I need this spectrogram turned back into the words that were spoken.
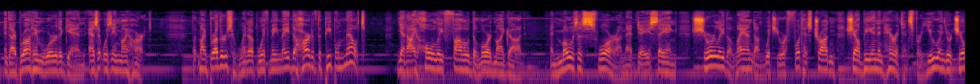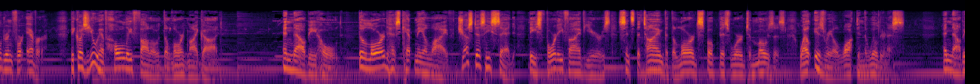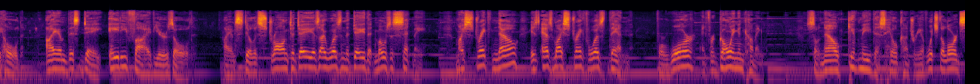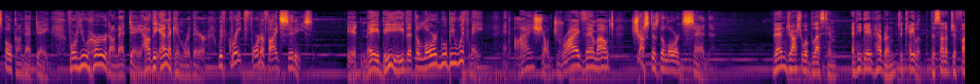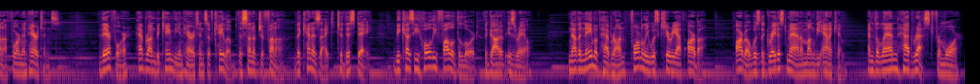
and I brought him word again as it was in my heart. But my brothers who went up with me made the heart of the people melt. Yet I wholly followed the Lord my God. And Moses swore on that day, saying, Surely the land on which your foot has trodden shall be an inheritance for you and your children forever, because you have wholly followed the Lord my God. And now behold, the Lord has kept me alive, just as he said, these forty-five years since the time that the Lord spoke this word to Moses, while Israel walked in the wilderness. And now behold, I am this day eighty-five years old. I am still as strong today as I was in the day that Moses sent me. My strength now is as my strength was then, for war and for going and coming. So now give me this hill country of which the Lord spoke on that day. For you heard on that day how the Anakim were there, with great fortified cities. It may be that the Lord will be with me, I shall drive them out just as the Lord said. Then Joshua blessed him, and he gave Hebron to Caleb the son of Jephunneh for an inheritance. Therefore Hebron became the inheritance of Caleb the son of Jephunneh the Kenizzite to this day, because he wholly followed the Lord, the God of Israel. Now the name of Hebron formerly was Kiriath Arba. Arba was the greatest man among the Anakim, and the land had rest from war.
